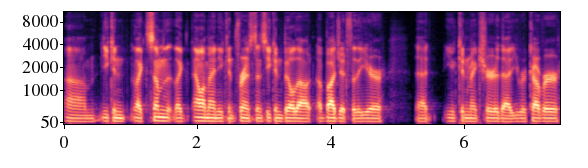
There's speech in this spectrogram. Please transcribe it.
um, you can like some like LMN you can for instance you can build out a budget for the year that you can make sure that you recover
